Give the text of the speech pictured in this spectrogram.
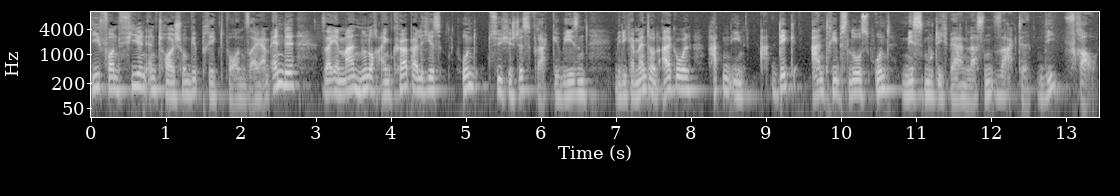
die von vielen Enttäuschungen geprägt worden sei. Am Ende sei ihr Mann nur noch ein körperliches und psychisches Wrack gewesen. Medikamente und Alkohol hatten ihn dick, antriebslos und missmutig werden lassen, sagte die Frau.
